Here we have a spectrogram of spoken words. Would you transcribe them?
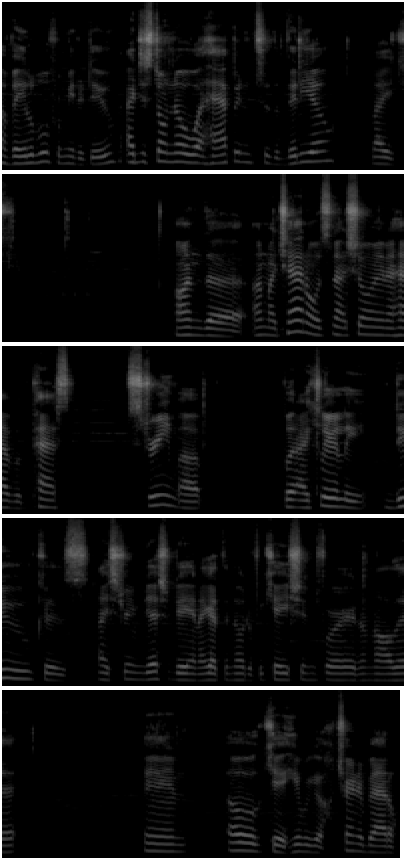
available for me to do. I just don't know what happened to the video. Like on the on my channel, it's not showing I have a past stream up, but I clearly do because I streamed yesterday and I got the notification for it and all that. And okay, here we go. Trainer battle.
